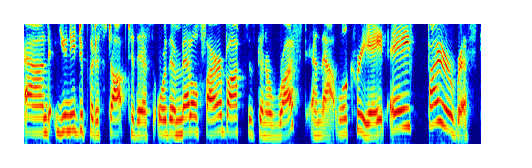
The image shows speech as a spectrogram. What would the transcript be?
and you need to put a stop to this, or the metal firebox is going to rust, and that will create a fire risk.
